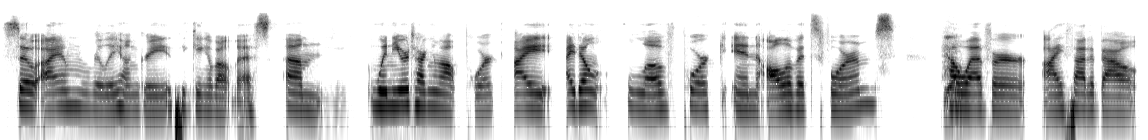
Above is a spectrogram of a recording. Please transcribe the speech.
So I am really hungry thinking about this. Um Mhm. when you were talking about pork, I I don't love pork in all of its forms. Yeah. However, I thought about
